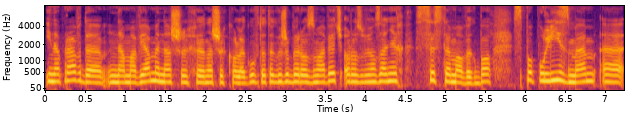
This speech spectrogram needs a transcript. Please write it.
i naprawdę namawiamy naszych, naszych kolegów do tego, żeby rozmawiać o rozwiązaniach systemowych, bo z populizmem e,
